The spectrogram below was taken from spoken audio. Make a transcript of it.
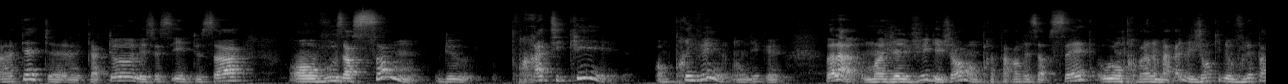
à la tête, le catho, les ceci et tout ça on vous assomme de pratiquer en privé. On dit que, voilà, moi j'ai vu des gens en préparant des obsèques ou en préparant le mariage, des gens qui ne voulaient pas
